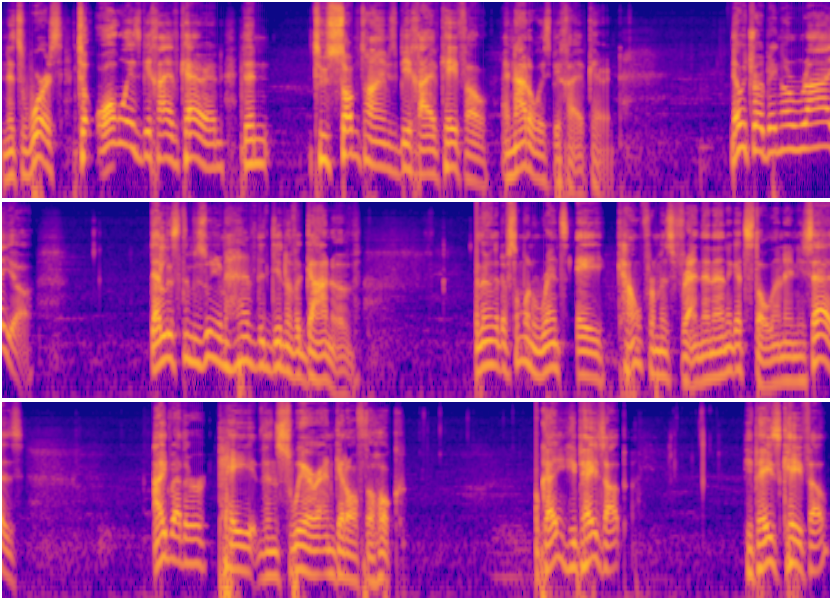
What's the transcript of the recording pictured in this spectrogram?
and it's worse to always be chayav karen than to sometimes be chayav kefel and not always be chayav karen. Now we try to bring a raya. That list the mizuyim have the din of a ganov. I learned that if someone rents a cow from his friend and then it gets stolen, and he says I'd rather pay than swear and get off the hook. Okay, he pays up. He pays kefel.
